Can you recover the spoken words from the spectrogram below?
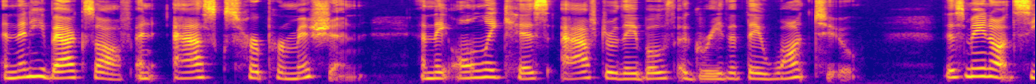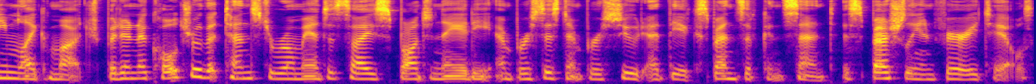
And then he backs off and asks her permission, and they only kiss after they both agree that they want to. This may not seem like much, but in a culture that tends to romanticize spontaneity and persistent pursuit at the expense of consent, especially in fairy tales,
